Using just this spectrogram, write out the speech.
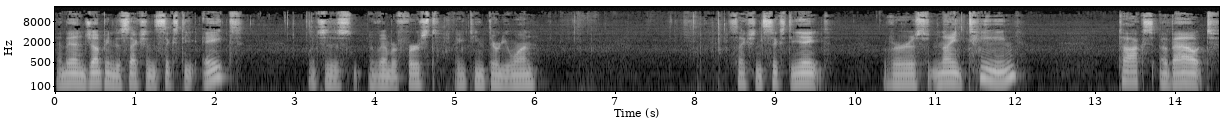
And then jumping to section 68, which is November 1st, 1831. Section 68, verse 19, talks about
